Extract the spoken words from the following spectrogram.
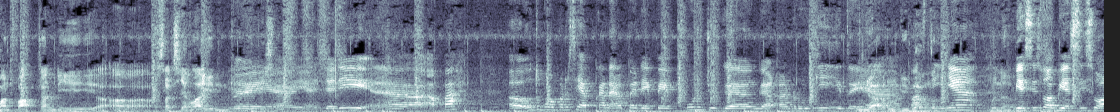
manfaatkan di uh, seleksi yang lain kayak yeah, gitu sih. Yeah, yeah. jadi uh, apa uh, untuk mempersiapkan LPDP pun juga nggak akan rugi gitu ya. Nggak rugi Pastinya beasiswa-beasiswa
